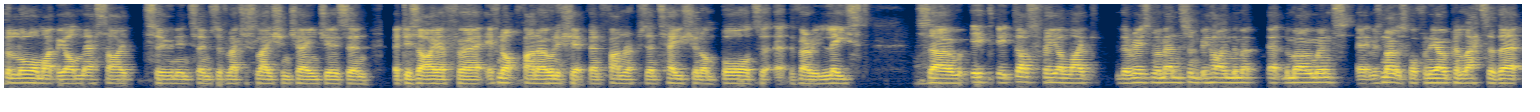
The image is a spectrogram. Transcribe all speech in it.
the law might be on their side soon in terms of legislation changes and a desire for, if not fan ownership, then fan representation on boards at, at the very least. So it, it does feel like there is momentum behind them at, at the moment. It was noticeable from the open letter that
